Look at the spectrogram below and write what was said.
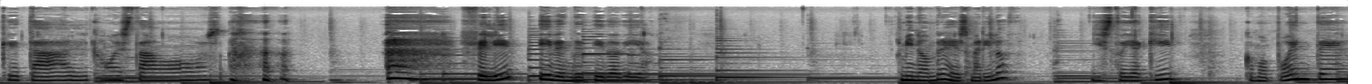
¿qué tal? ¿Cómo estamos? Feliz y bendecido día. Mi nombre es Mariloz y estoy aquí como puente,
